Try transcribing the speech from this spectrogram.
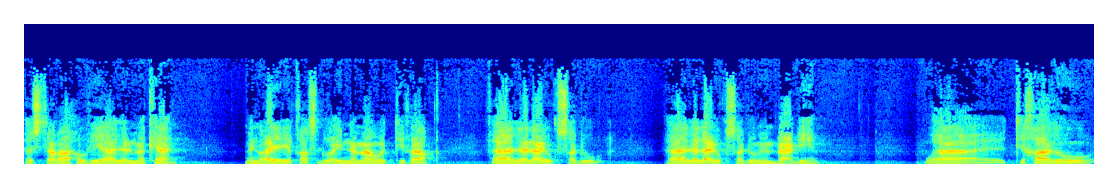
فاستراحوا في هذا المكان. من غير قصد وإنما هو اتفاق فهذا لا يقصد فهذا لا يقصد من بعدهم. واتخاذه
